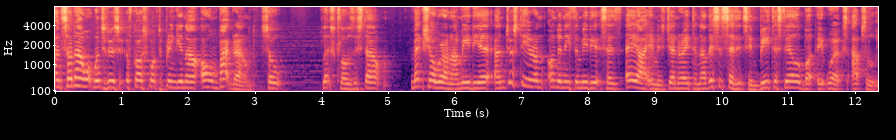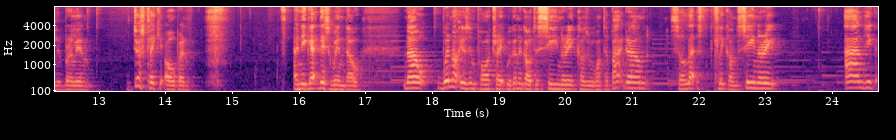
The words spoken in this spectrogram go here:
And so now what we want to do is, of course, we want to bring in our own background. So let's close this down. Make sure we're on our media and just here on, underneath the media it says AI image generator. Now this says it's in beta still, but it works absolutely brilliant. just click it open and you get this window. Now, we're not using portrait, we're going to go to scenery because we want a background. So let's click on scenery and you,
